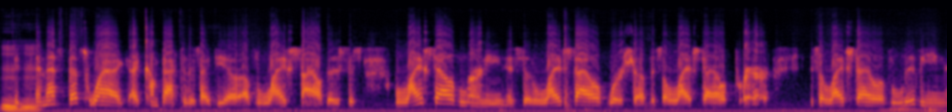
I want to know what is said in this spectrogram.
hmm And that's that's why I, I come back to this idea of lifestyle. There's this lifestyle of learning. It's a lifestyle of worship. It's a lifestyle of prayer. It's a lifestyle of living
